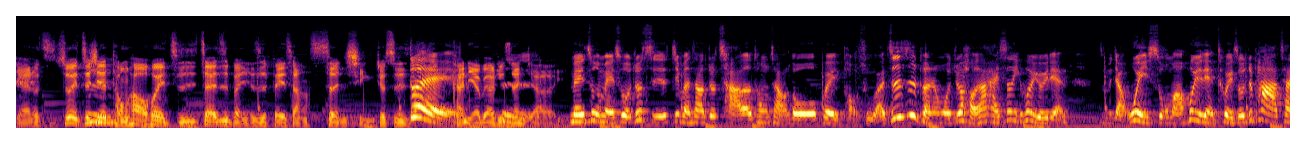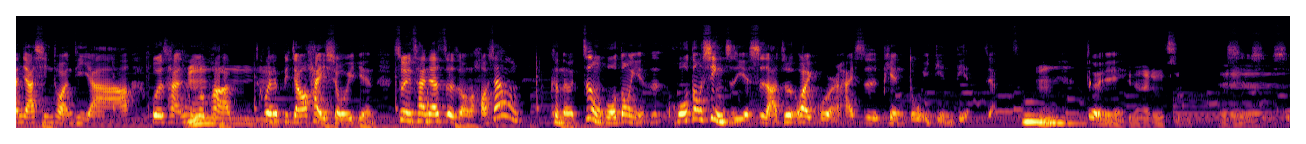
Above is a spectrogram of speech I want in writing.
原来如此，所以这些同好会其实在日本也是非常盛行，嗯、就是对，看你要不要去参加而已。没错没错，就其实基本上就查了，通常都会跑出来。只是日本人，我觉得好像还是会有一点怎么讲畏缩嘛，会有点退缩，就怕参加新团体啊，或者参会怕会比较害羞一点，嗯、所以参加这种好像可能这种活动也是活动性质也是啦，就是外国人还是偏多一点点这样子。嗯，对，原来如此，是是是。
